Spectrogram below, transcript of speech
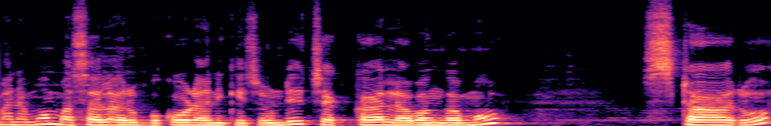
మనము మసాలా రుబ్బుకోవడానికి చూడండి. చెక్క లవంగము స్టారు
